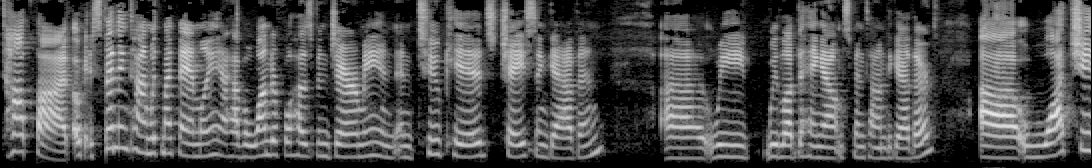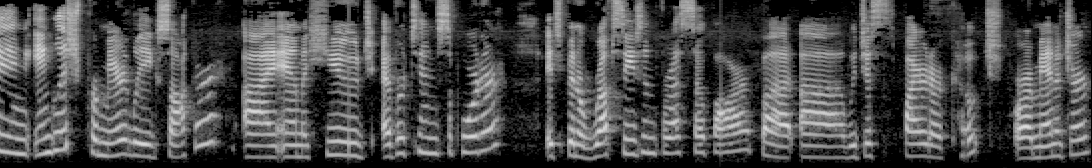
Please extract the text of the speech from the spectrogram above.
Top five. Okay, spending time with my family. I have a wonderful husband, Jeremy, and, and two kids, Chase and Gavin. Uh, we we love to hang out and spend time together. Uh, watching English Premier League soccer. I am a huge Everton supporter. It's been a rough season for us so far, but uh, we just fired our coach or our manager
